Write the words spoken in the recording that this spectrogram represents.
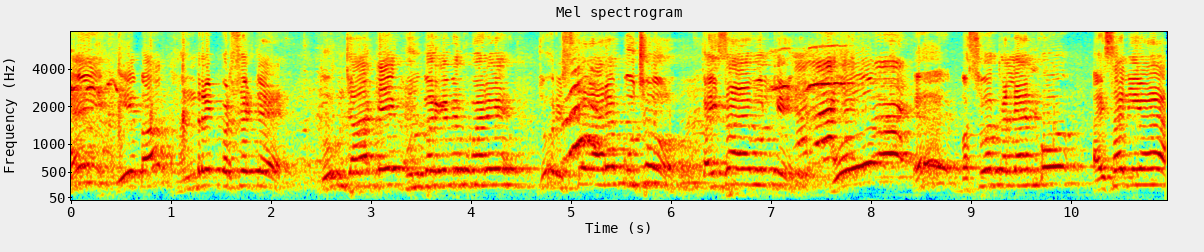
नहीं ये बात हंड्रेड परसेंट है। तुम जाके गुलबर्ग में तुम्हारे जो रिश्तेदार है, पूछो, कैसा है बोल के वो बसवा कल्याण को ऐसा नहीं आया।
